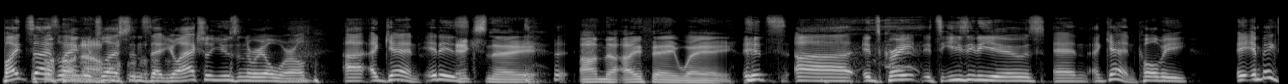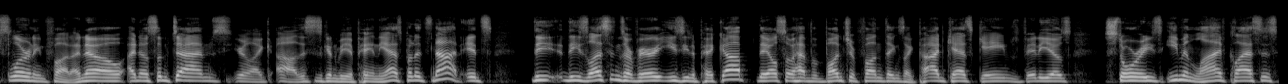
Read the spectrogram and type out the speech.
bite-sized Oh, language no. lessons that you'll actually use in the real world. Uh, again, it is Ixnay on the Ife way. it's uh it's great. It's easy to use, and again, Colby, it, it makes learning fun. I know. I know. Sometimes you're like, oh, this is going to be a pain in the ass, but it's not. It's the these lessons are very easy to pick up. They also have a bunch of fun things like podcasts, games, videos, stories, even live classes.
